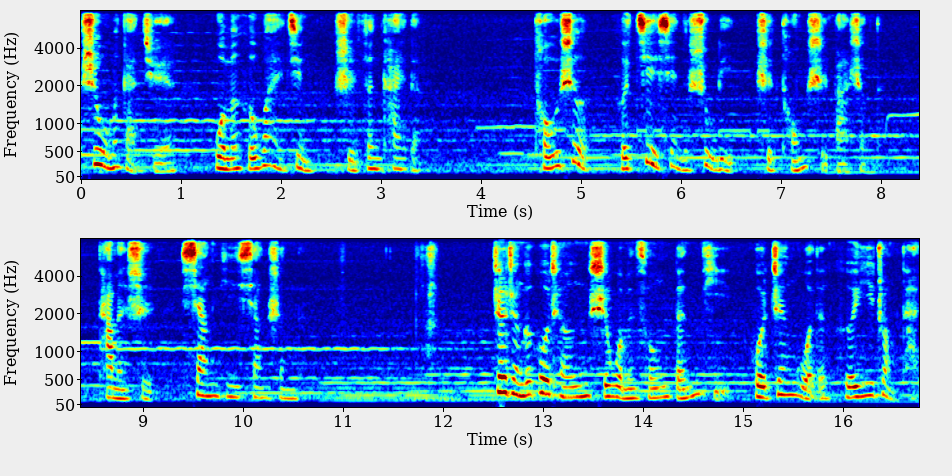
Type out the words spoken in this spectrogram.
使我们感觉我们和外境是分开的。投射和界限的树立是同时发生的，它们是相依相生的。这整个过程使我们从本体或真我的合一状态，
